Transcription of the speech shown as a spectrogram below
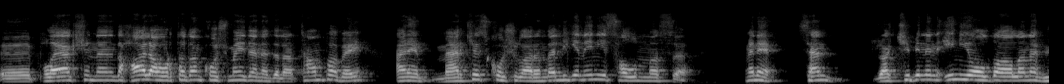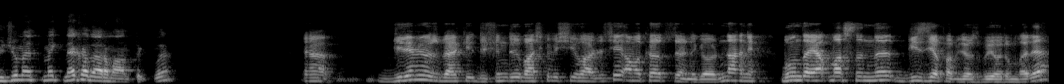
E, play action denedi. Hala ortadan koşmayı denediler. Tampa Bay hani merkez koşularında ligin en iyi savunması. Hani sen rakibinin en iyi olduğu alana hücum etmek ne kadar mantıklı? Ya bilemiyoruz belki düşündüğü başka bir şey vardı şey ama kağıt üzerinde gördüğünde hani bunu da yapmasını biz yapabiliyoruz bu yorumları.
